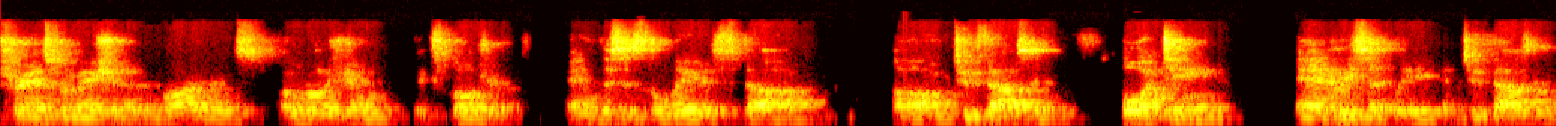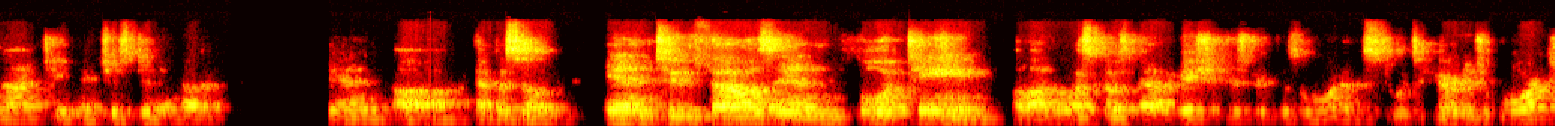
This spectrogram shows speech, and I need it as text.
transformation of environments, erosion, exposure. And this is the latest, uh, um, two thousand fourteen. And recently, in two thousand nineteen, they just did another uh, episode. In two thousand fourteen, uh, the West Coast Navigation District was awarded the Stewards Heritage Award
